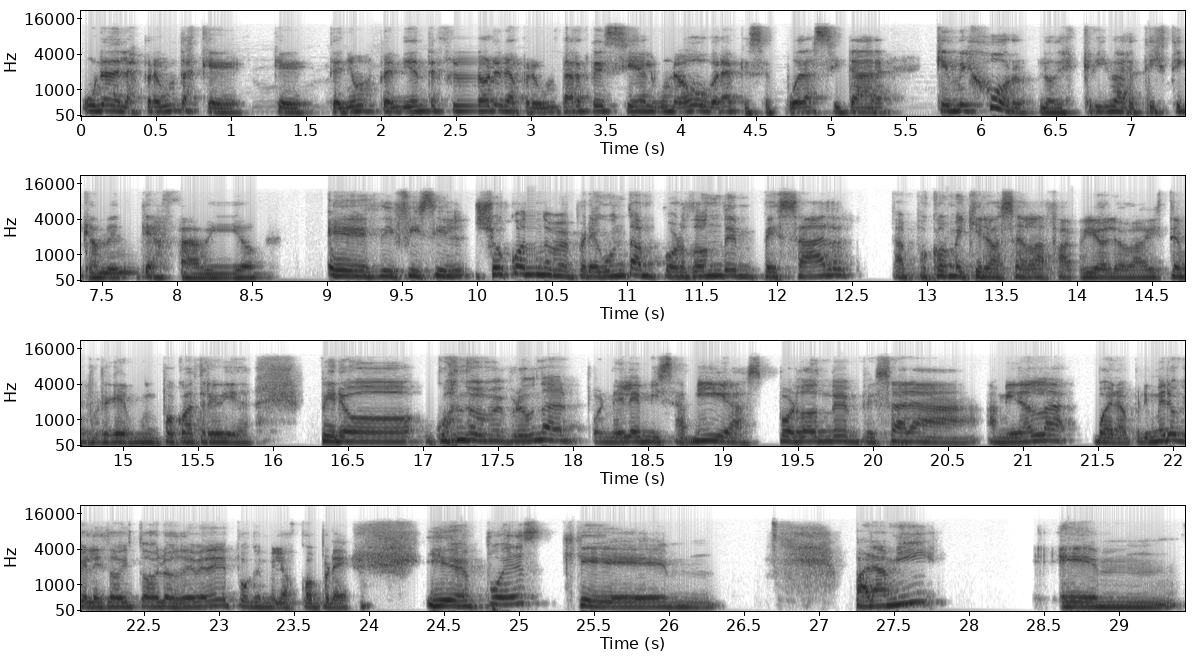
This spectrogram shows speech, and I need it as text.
una de las preguntas que, que teníamos pendiente, Flor, era preguntarte si hay alguna obra que se pueda citar que mejor lo describa artísticamente a Fabio. Es difícil. Yo cuando me preguntan por dónde empezar, Tampoco me quiero hacer la fabióloga, ¿viste? Porque es un poco atrevida. Pero cuando me preguntan, ponele mis amigas, por dónde empezar a, mirarla, bueno, primero que les doy todos los DVDs porque me los compré. Y después que para mí em,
